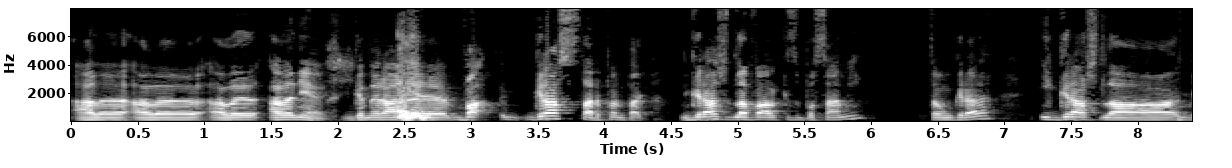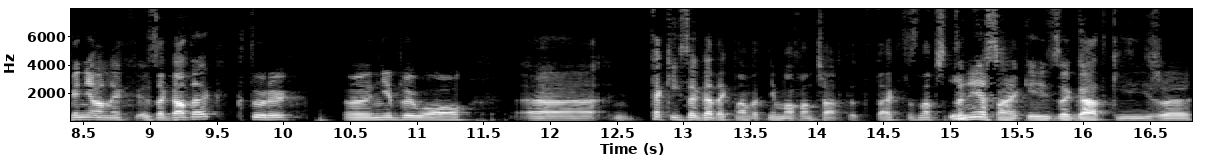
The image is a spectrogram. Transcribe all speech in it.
Ale, ale, ale, ale nie. Generalnie wa- grasz stary, powiem tak, grasz dla walk z bossami w tą grę i grasz dla genialnych zagadek, których e, nie było e, takich zagadek nawet nie ma w Uncharted, tak? To znaczy, to nie są jakieś zagadki, że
